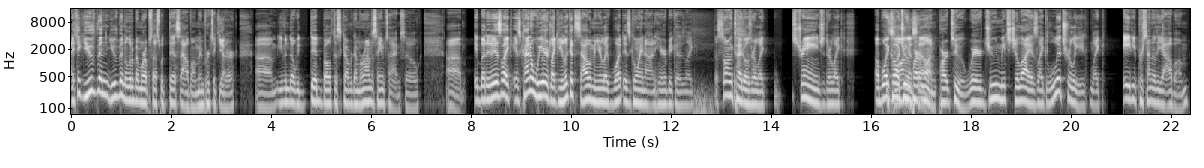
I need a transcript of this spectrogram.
i think you've been you've been a little bit more obsessed with this album in particular um even though we did both discover them around the same time so um it, but it is like it's kind of weird like you look at this album and you're like what is going on here because like the song titles are like strange they're like A Boy It's Called June Part hell. One, Part Two, where June meets July is like literally like eighty percent of the album,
